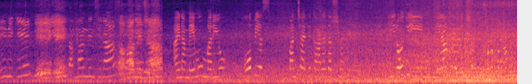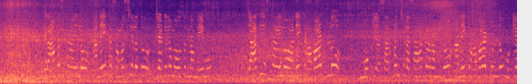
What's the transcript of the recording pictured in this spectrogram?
దీనికి దీనికి సంబంధించిన సంబంధించిన అయిన మేము మరియు ఓపీఎస్ పంచాయతీ కార్యదర్శులు ఈరోజు ఈ నిరాహార దీక్ష పూనుకున్నాం గ్రామ స్థాయిలో అనేక సమస్యలతో అవుతున్న మేము జాతీయ స్థాయిలో అనేక అవార్డులో ముఖ్య సర్పంచుల సహకారంతో అనేక అవార్డుల్లో ముఖ్య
